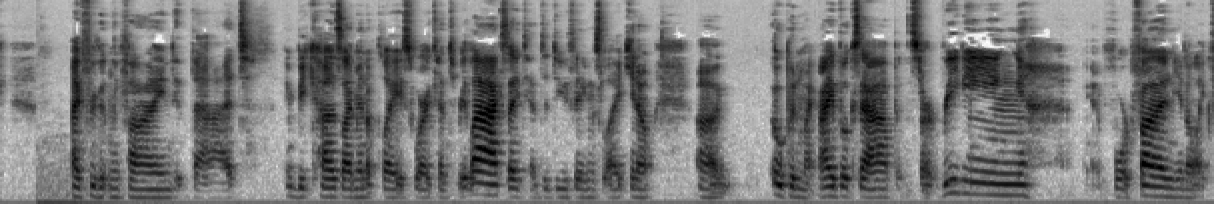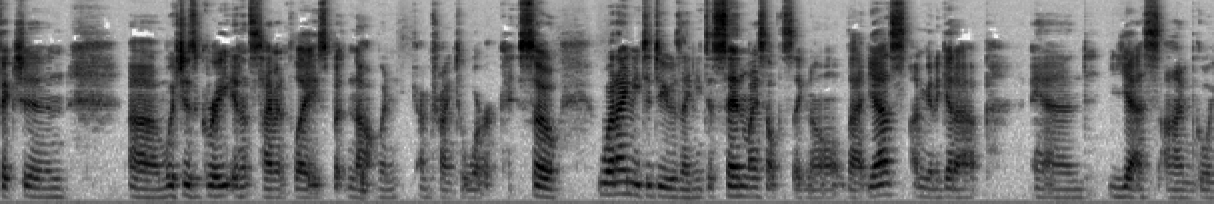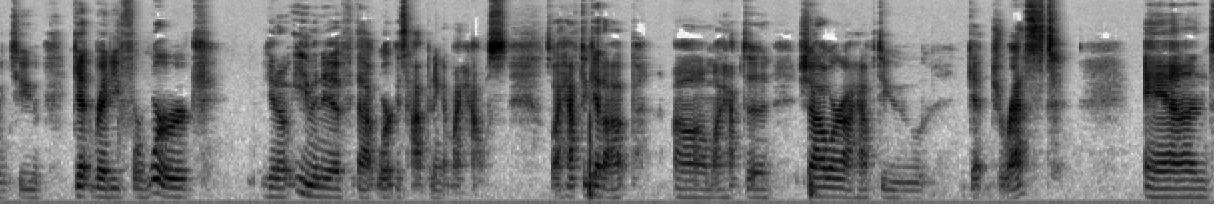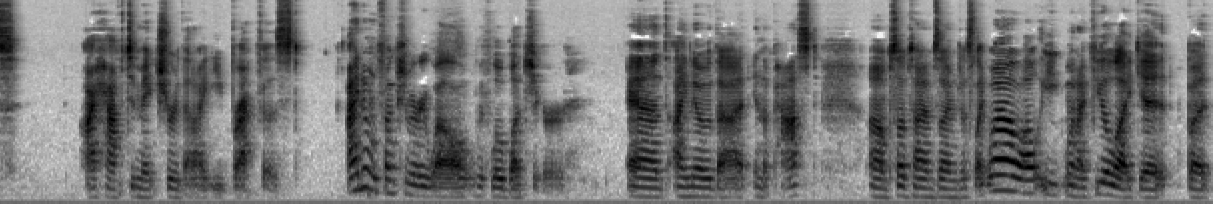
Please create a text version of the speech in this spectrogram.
I frequently find that because I'm in a place where I tend to relax, I tend to do things like, you know, uh, open my iBooks app and start reading for fun, you know, like fiction um, which is great in its time and place, but not when I'm trying to work. So, what I need to do is I need to send myself the signal that yes, I'm going to get up, and yes, I'm going to get ready for work, you know, even if that work is happening at my house. So, I have to get up, um, I have to shower, I have to get dressed, and I have to make sure that I eat breakfast. I don't function very well with low blood sugar. And I know that in the past, um, sometimes I'm just like, well, I'll eat when I feel like it, but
